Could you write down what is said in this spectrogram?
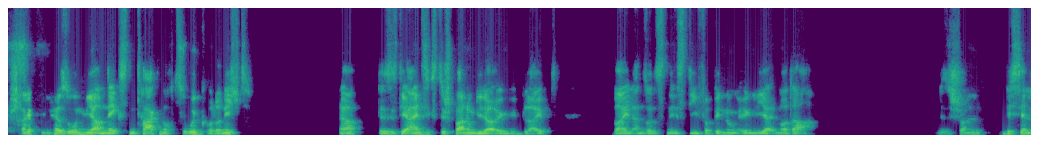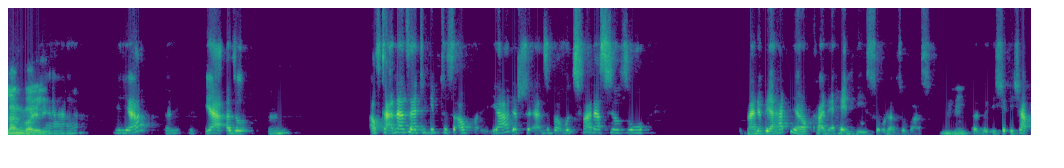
schreibt die Person mir am nächsten Tag noch zurück oder nicht. Ja, das ist die einzigste Spannung, die da irgendwie bleibt, weil ansonsten ist die Verbindung irgendwie ja immer da. Das ist schon ein bisschen langweilig. Ja, ja, ja also hm. auf der anderen Seite gibt es auch, ja, das, also bei uns war das ja so, ich meine, wir hatten ja auch keine Handys oder sowas. Mhm. Also ich, ich habe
